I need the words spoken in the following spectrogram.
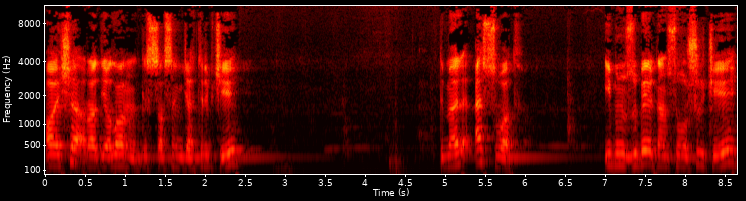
Ayşə radiyalarının qıssasını gətirib ki, deməli, Əsvad İbn Zübeyrdən soruşur ki,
